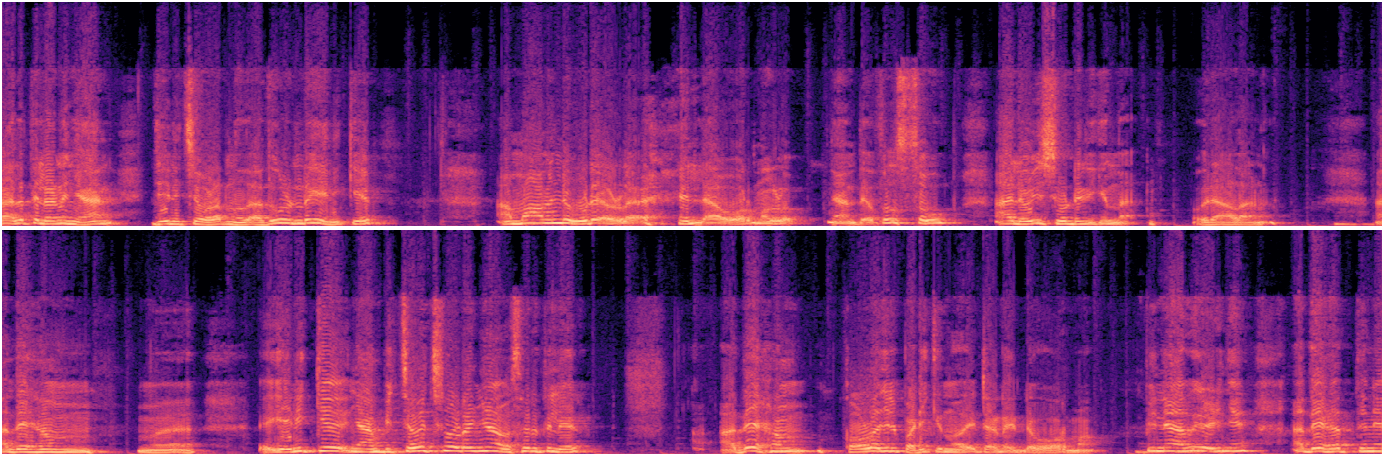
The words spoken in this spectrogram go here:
കാലത്തിലാണ് ഞാൻ ജനിച്ചു വളർന്നത്. അതുകൊണ്ട് എനിക്ക് അമ്മാവന്റെ കൂടെയുള്ള എല്ലാ ഓർമ്മകളും ഞാൻ ദിവസവും ആലോചിച്ചുകൊണ്ടിരിക്കുന്ന ഒരാളാണ്. അദ്ദേഹം എനിക്ക് ഞാൻ പിച്ച വെച്ച് തുടങ്ങിയ അവസരത്തിൽ അദ്ദേഹം കോളേജിൽ പഠിക്കുന്നതായിട്ടാണ് എന്റെ ഓർമ്മ. പിന്നെ അത് കഴിഞ്ഞ് അദ്ദേഹത്തിന്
